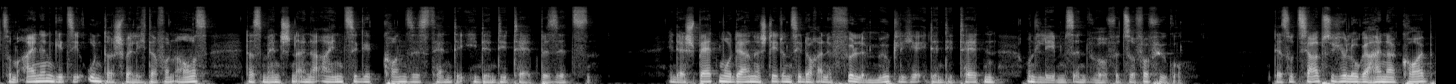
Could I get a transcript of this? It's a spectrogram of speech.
Zum einen geht sie unterschwellig davon aus, dass Menschen eine einzige konsistente Identität besitzen. In der Spätmoderne steht uns jedoch eine Fülle möglicher Identitäten und Lebensentwürfe zur Verfügung. Der Sozialpsychologe Heiner Keub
